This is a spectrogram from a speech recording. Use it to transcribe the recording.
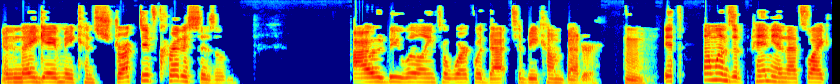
and they gave me constructive criticism, I would be willing to work with that to become better. Hmm. If someone's opinion that's like,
